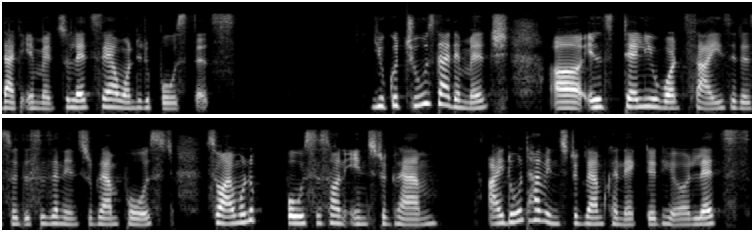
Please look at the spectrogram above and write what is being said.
that image. So let's say I wanted to post this. You could choose that image. Uh, it'll tell you what size it is. So this is an Instagram post. So I want to post this on Instagram. I don't have Instagram connected here. Let's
